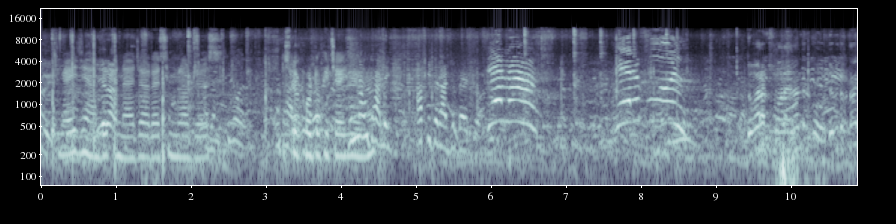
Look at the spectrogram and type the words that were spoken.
गाइस यहाँ भी पहनाया जा रहा है शिमला ड्रेस उसकी पे फ़ोटो खिंचाई गई है आप इधर आ जाओ बैठ जाओ।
